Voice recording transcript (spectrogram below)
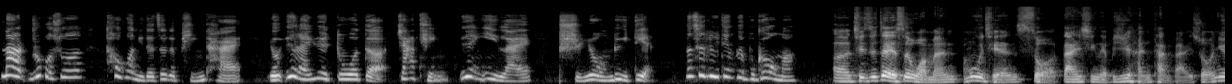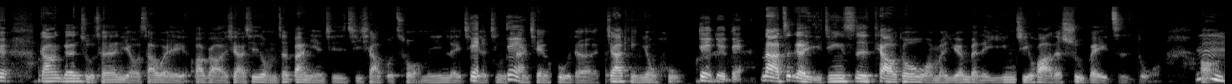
那如果说透过你的这个平台，有越来越多的家庭愿意来使用绿电，那这绿电会不够吗？呃，其实这也是我们目前所担心的，必须很坦白说，因为刚刚跟主持人有稍微报告一下，其实我们这半年其实绩效不错，我们已经累积了近三千户的家庭用户。对对对，那这个已经是跳脱我们原本的营运计划的数倍之多。哦、嗯，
